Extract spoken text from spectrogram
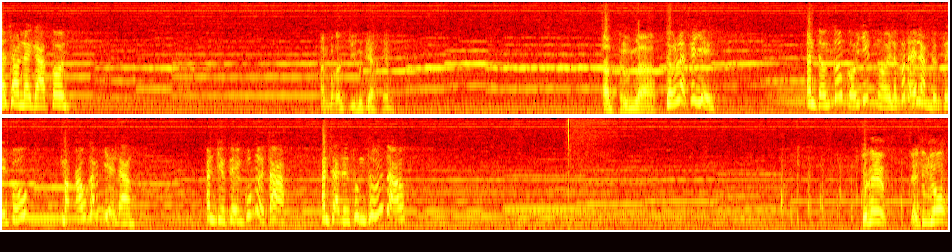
Tại sao lại gạt tôi? Anh có nói chỉ mới gạt em. Anh tưởng là Tưởng là cái gì? Anh tưởng cướp cổ giết người là có thể làm được tỷ phú Mặc áo gấm về làng. Anh giữ tiền của người ta Anh xài được sung sướng sao? Đứng im, để chúng xuống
